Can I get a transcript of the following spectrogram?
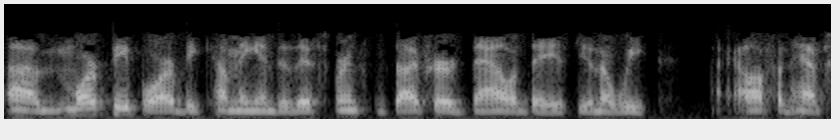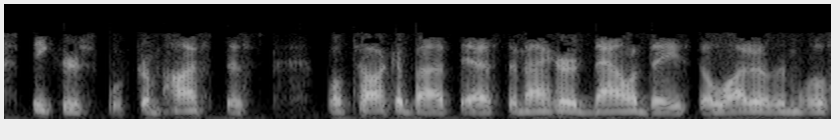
Um, more people are becoming into this. For instance, I've heard nowadays, you know, we often have speakers from hospice will talk about this, and I heard nowadays a lot of them will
